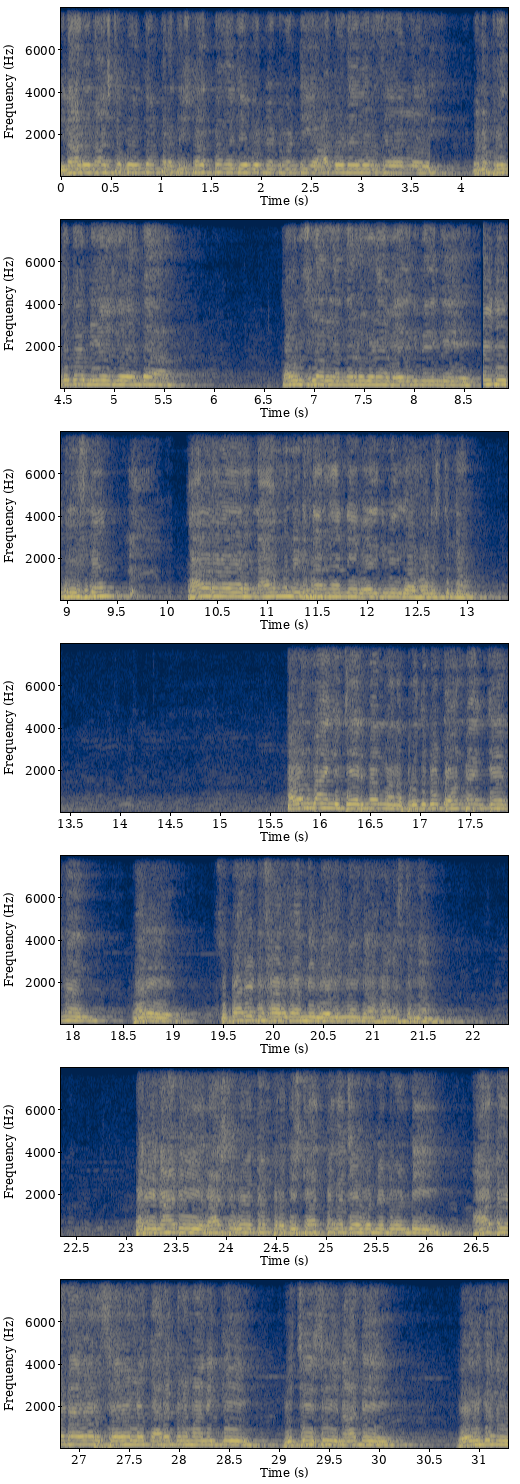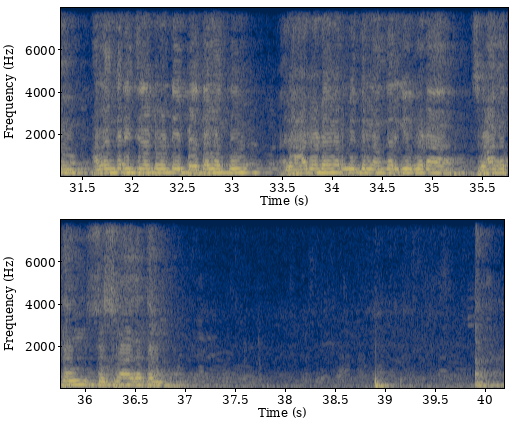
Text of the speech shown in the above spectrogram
ఈనాడు రాష్ట్ర ప్రభుత్వం ప్రతిష్టాత్మకంగా చేపట్టినటువంటి ఆటో డ్రైవర్ సేవల్లో మన ప్రొద్దుటూరు నియోజకవర్గ కౌన్సిలర్లు అందరూ కూడా వేదిక మీదకి ప్రెసిడెంట్ కావరగారు నాగమోహన్ రెడ్డి సార్ గారిని వేదిక మీదకి ఆహ్వానిస్తున్నాం. టౌన్ బ్యాంక్ చైర్మన్ మన ప్రొద్దుటూరు టౌన్ బ్యాంక్ చైర్మన్ మరి సుబ్బారెడ్డి సార్ గారిని వేదిక మీదకి ఆహ్వానిస్తున్నాం. మరి నాటి రాష్ట్ర ప్రభుత్వం ప్రతిష్టాత్మక చేపట్టినటువంటి ఆటో డ్రైవర్ సేవల కార్యక్రమానికి విచ్చేసి నాటి వేదికను అలంకరించినటువంటి పెద్దలకు మరి ఆటో డ్రైవర్ మిత్రులందరికీ కూడా స్వాగతం సుస్వాగతం.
